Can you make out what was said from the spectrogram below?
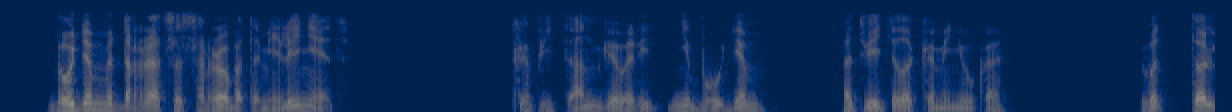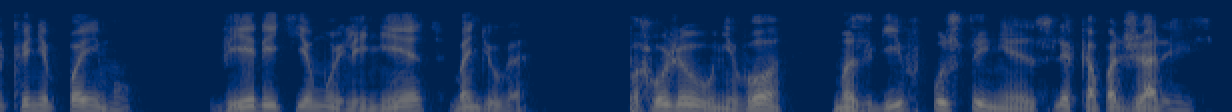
— Будем мы драться с роботами или нет? — Капитан говорит, не будем, — ответила Каменюка. — Вот только не пойму, верить ему или нет, бандюга. Похоже, у него мозги в пустыне слегка поджарились.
